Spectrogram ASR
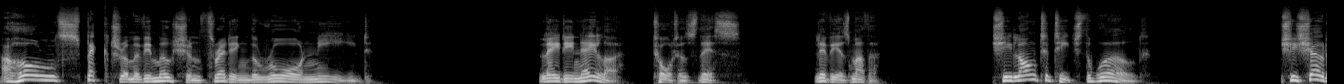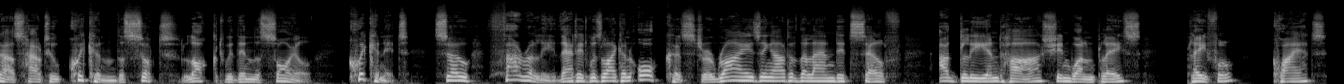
a whole spectrum of emotion threading the raw need. Lady Naylor taught us this, Livia's mother. She longed to teach the world. She showed us how to quicken the soot locked within the soil, quicken it so thoroughly that it was like an orchestra rising out of the land itself, ugly and harsh in one place, playful, quiet,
